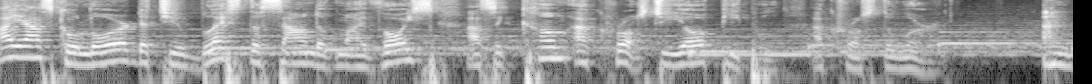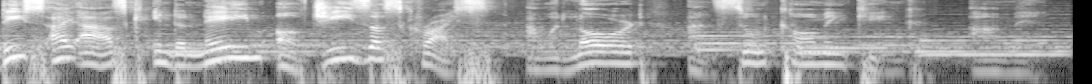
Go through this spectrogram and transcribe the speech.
I ask, O oh Lord, that you bless the sound of my voice as it come across to your people across the world. And this I ask in the name of Jesus Christ, our Lord and soon coming King. Amen.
